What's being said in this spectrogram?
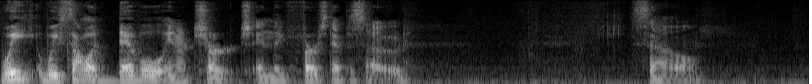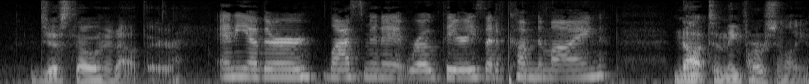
We we saw a devil in a church in the first episode. So, just throwing it out there. Any other last minute rogue theories that have come to mind? Not to me personally,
